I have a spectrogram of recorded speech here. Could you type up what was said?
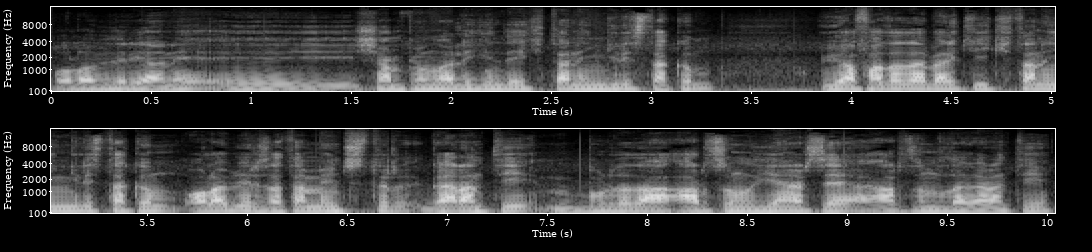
olabilir yani. E, Şampiyonlar Ligi'nde iki tane İngiliz takım. UEFA'da da belki iki tane İngiliz takım olabilir. Zaten Manchester garanti. Burada da Arsenal yenerse Arsenal da garanti.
